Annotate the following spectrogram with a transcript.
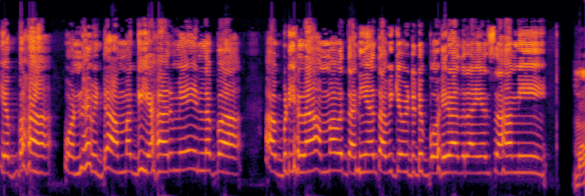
எப்பா உன்னை விட்டு அம்மாக்கு யாருமே இல்லப்பா. அப்படியெல்லாம் அம்மாவை தனியா தவிக்க விட்டுட்டு போயிடாதடா என் சாமி. மா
